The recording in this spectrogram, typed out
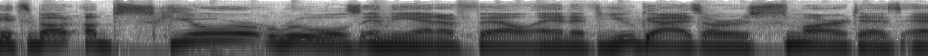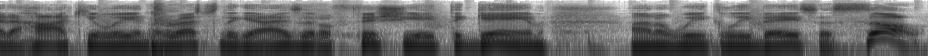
It's about obscure rules in the NFL, and if you guys are as smart as Ed Hochuli and the rest of the guys that officiate the game on a weekly basis, so.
